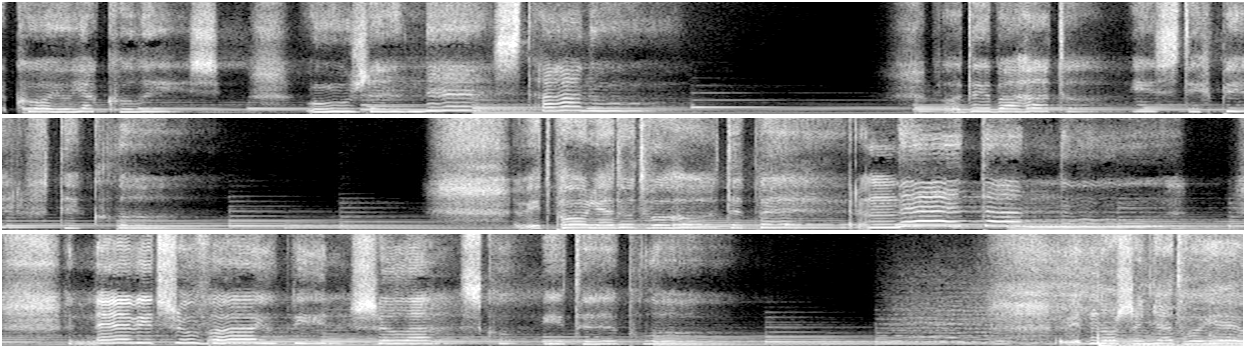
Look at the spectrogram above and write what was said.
такою, як колись, уже не стану. Води багато і з тих пір втекло. Від погляду твого тепер не тану, не відчуваю більше ласку і тепло. Відношення твоє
